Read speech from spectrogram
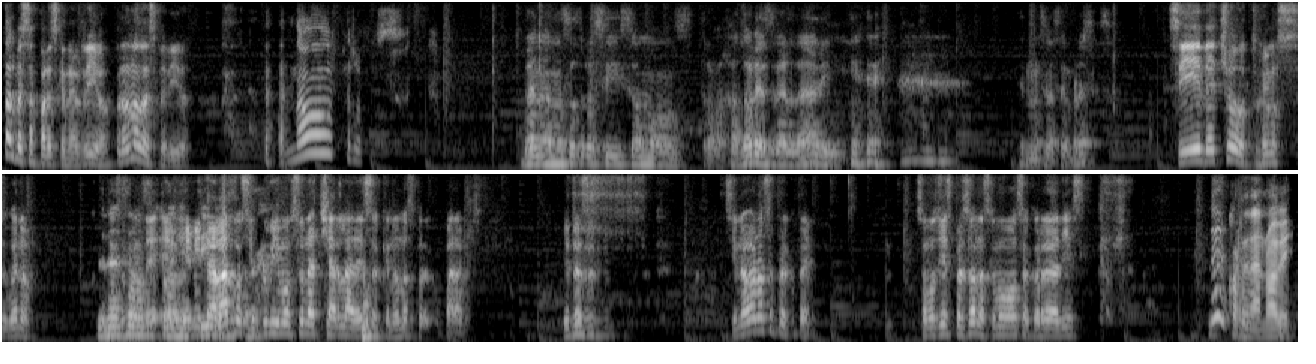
Tal vez aparezca en el río, pero no despedido. No, pero pues, bueno, nosotros sí somos trabajadores, ¿verdad? Y en nuestras empresas. Sí, de hecho, tuvimos, bueno, somos en, en mi trabajo sí tuvimos una charla de eso que no nos preocupáramos. Y entonces, si no, no se preocupen. Somos 10 personas, ¿cómo vamos a correr a 10? corren a 9.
